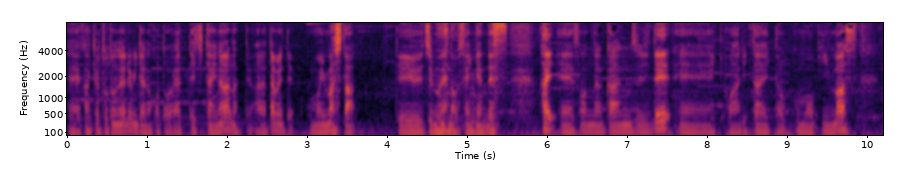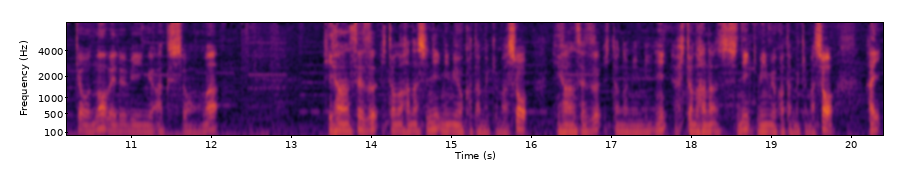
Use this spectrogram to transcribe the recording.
えー、環境を整えるみたいなことをやっていきたいななんて改めて思いましたっていう自分への宣言です。はい、えー、そんな感じで、えー、終わりたいと思います。今日のウェルビーイングアクションは批判せず人の話に耳を傾けましょう。批判せず人の耳に人の話に耳を傾けましょう。はい、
